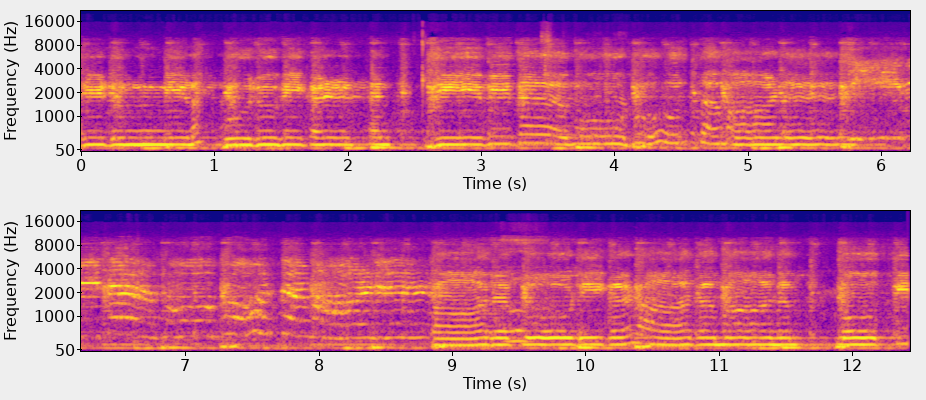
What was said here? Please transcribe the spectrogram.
ഇളക്കുരുവികൾ തൻ ജീവിത മുഹൂർത്തമാണ് താരകോടികളാകമാനം നോക്കി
